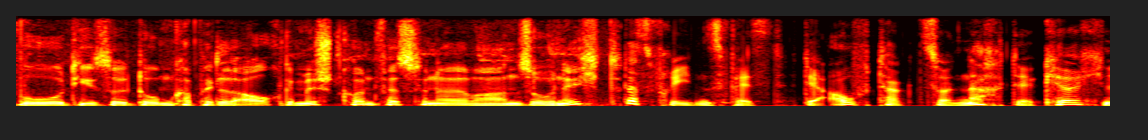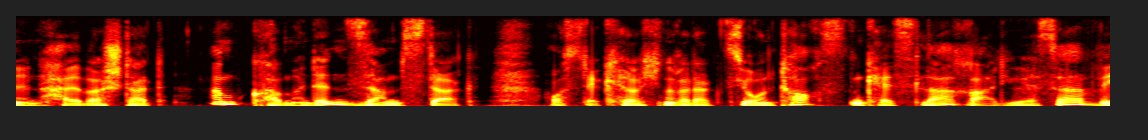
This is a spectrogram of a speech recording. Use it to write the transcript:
wo diese Domkapitel auch gemischt konfessionell waren, so nicht. Das Friedensfest, der Auftakt zur Nacht der Kirchen in Halberstadt am kommenden Samstag. Aus der Kirchenredaktion Torsten Kessler, Radio SAW.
